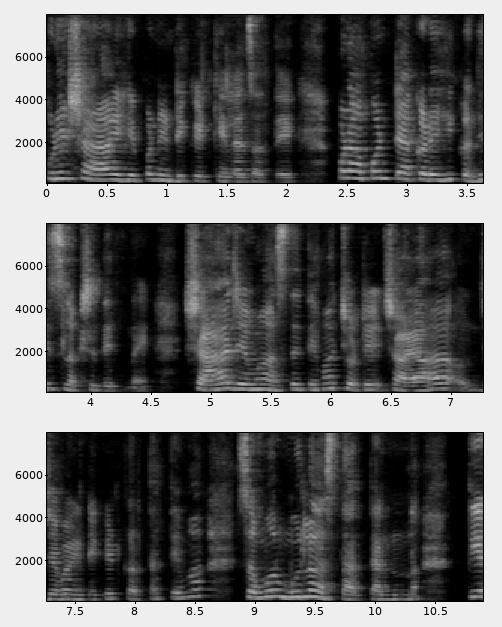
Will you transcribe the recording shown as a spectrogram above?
पुढे शाळा हे पण इंडिकेट केल्या जाते. पण आपण त्याकडेही कधीच लक्ष देत नाही. शाळा जेव्हा असते तेव्हा छोटे शाळा जेव्हा इंडिकेट करतात तेव्हा समोर मुलं असतात. त्यांना ते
